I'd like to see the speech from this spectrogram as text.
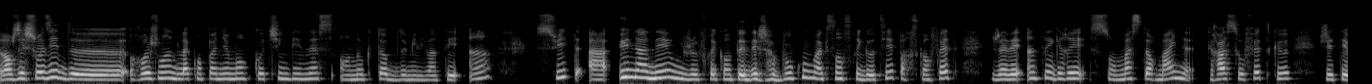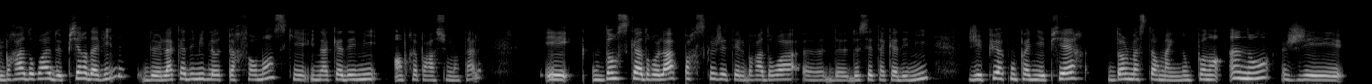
Alors j'ai choisi de rejoindre l'accompagnement coaching business en octobre 2021 suite à une année où je fréquentais déjà beaucoup Maxence Rigotier parce qu'en fait j'avais intégré son mastermind grâce au fait que j'étais bras droit de Pierre David de l'Académie de la haute performance qui est une académie en préparation mentale. Et dans ce cadre-là, parce que j'étais le bras droit euh, de, de cette académie, j'ai pu accompagner Pierre dans le mastermind. Donc pendant un an, j'ai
